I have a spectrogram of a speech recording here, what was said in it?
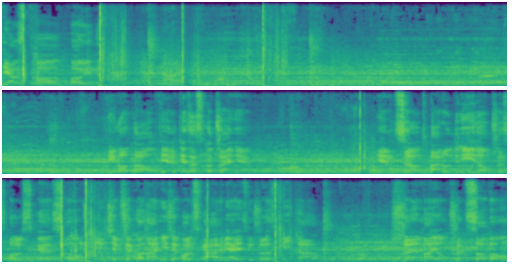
Bestialstwo wojny. I oto wielkie zaskoczenie. Niemcy od paru dni idą przez Polskę. Są święcie przekonani, że polska armia jest już rozbita. Że mają przed sobą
